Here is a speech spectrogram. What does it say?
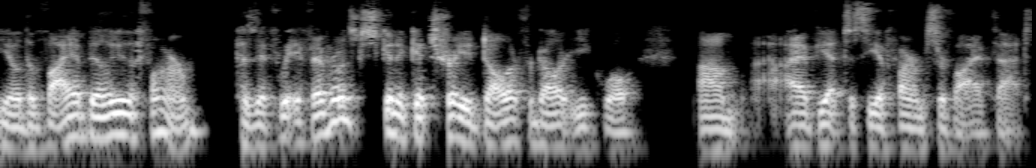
you know, the viability of the farm? Because if if everyone's just going to get traded dollar for dollar equal, um, I have yet to see a farm survive that.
